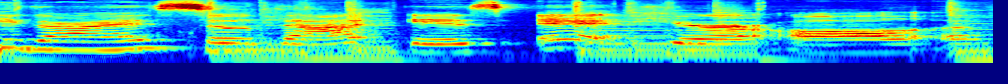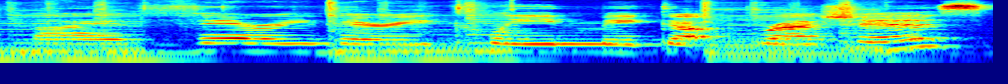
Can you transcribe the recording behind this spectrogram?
You guys, so that is it. Here are all of my very, very clean makeup brushes.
